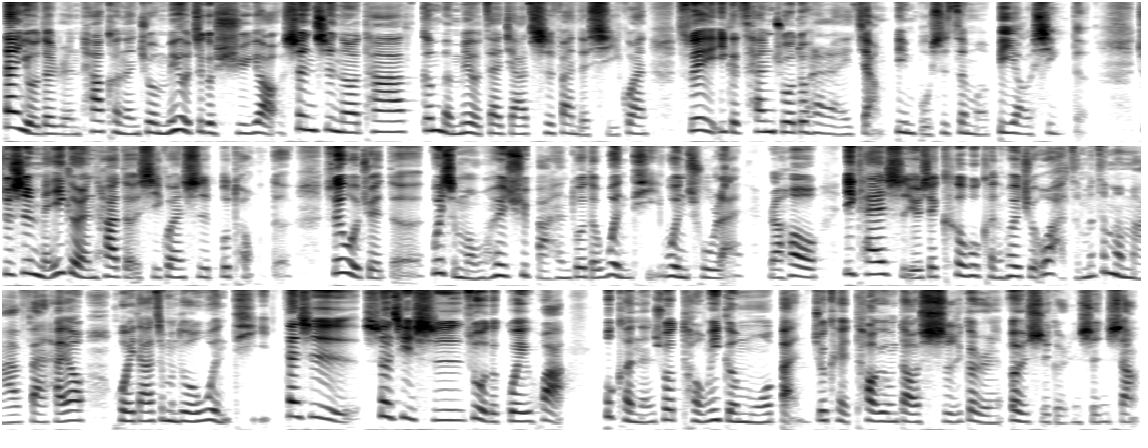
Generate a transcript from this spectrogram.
但有的人他可能就没有这个需要，甚至呢，他根本没有在家吃饭的习惯，所以一个餐桌对他来讲并不是这么必要性的。就是每一个人他的习惯是不同的，所以我觉得为什么我们会去把很多的问题问出来，然后一开始有些客户可能会觉得哇，怎么这么麻烦，还要回答这么多问题？但是设计师做的规划。不可能说同一个模板就可以套用到十个人、二十个人身上。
